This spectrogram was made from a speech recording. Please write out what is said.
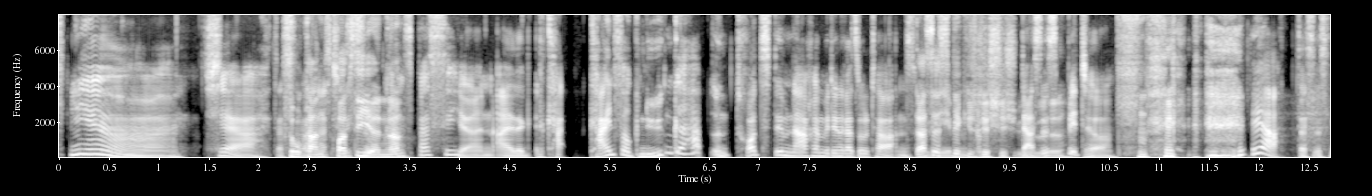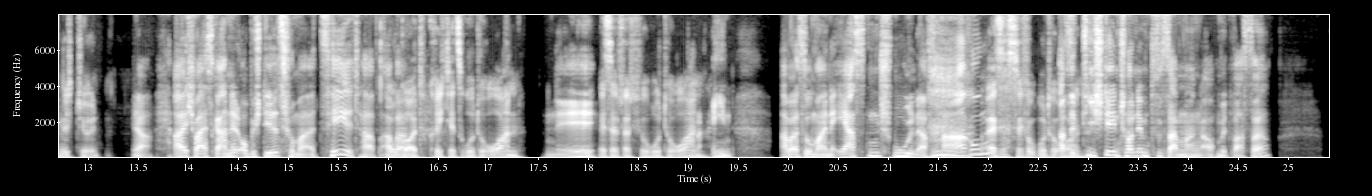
Ja, tja, das So kann's natürlich- passieren, so ne? kann's passieren. Also ke- kein Vergnügen gehabt und trotzdem nachher mit den Resultaten zu Das ist leben. wirklich richtig übel. Das ist bitter. ja, das ist nicht schön. ja. Aber ich weiß gar nicht, ob ich dir das schon mal erzählt habe. oh Gott, krieg ich jetzt rote Ohren. Nee. Ist das was für rote Ohren? Nein. Aber so meine ersten schwulen Erfahrungen, Was ist das für rote Ohren? also die stehen schon im Zusammenhang auch mit Wasser.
